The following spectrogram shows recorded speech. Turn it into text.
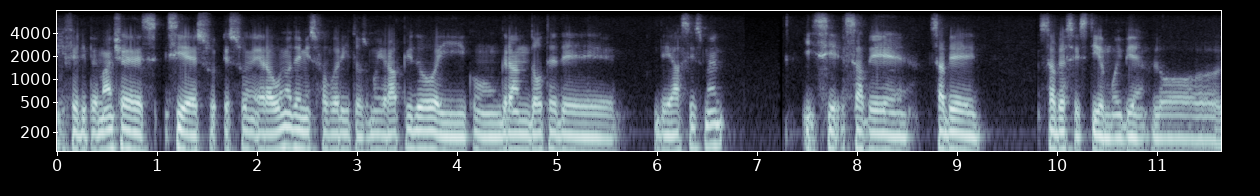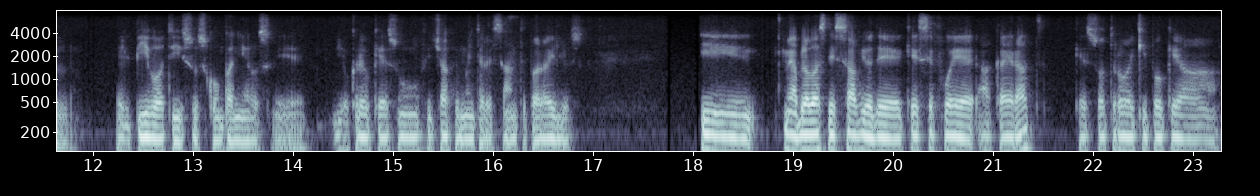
y Felipe Mancha es, sí, eso era uno de mis favoritos, muy rápido y con gran dote de, de assessment. Y sí, sabe, sabe, sabe asistir muy bien. Lo, el pivot y sus compañeros. Eh, yo creo que es un fichaje muy interesante para ellos. Y me hablabas de Sabio de que se fue a Kairat, que es otro equipo que ha,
